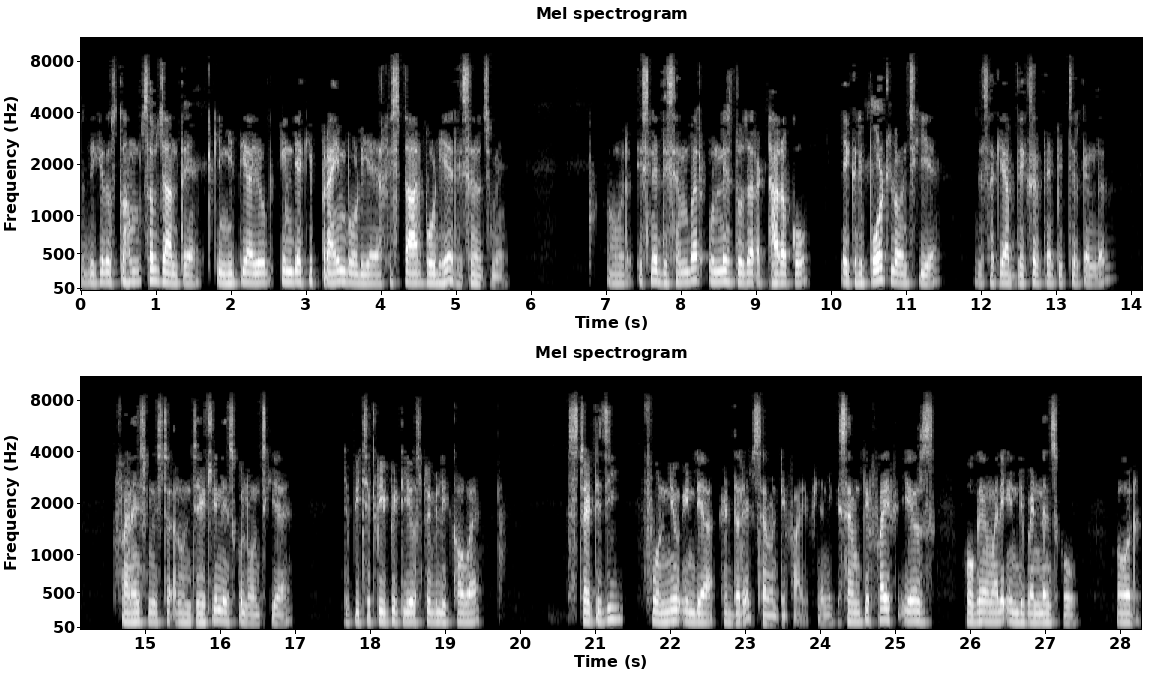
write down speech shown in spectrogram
देखिए दोस्तों, हम सब जानते हैं कि नीति आयोग इंडिया की प्राइम बॉडी है या फिर स्टार बॉडी है रिसर्च में। और इसने दिसंबर 19 2018 को एक रिपोर्ट लॉन्च की है, जैसा कि आप देख सकते हैं पिक्चर के अंदर। फाइनेंस मिनिस्टर अरुण जेटली ने इसको लॉन्च किया है, जो पीछे पीपीटी है उस पर भी लिखा हुआ है। Strategy for new India at the rate seventy five यानी कि सेवेंटी फाइव ईयर्स हो गए हमारी इंडिपेंडेंस को। और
